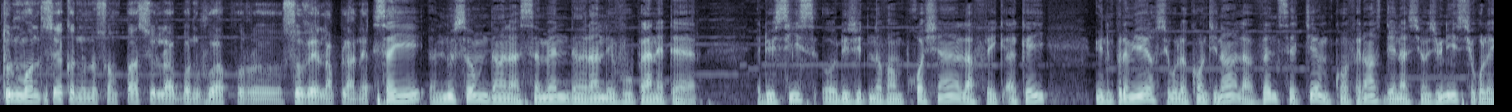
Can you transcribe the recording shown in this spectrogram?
Tout le monde sait que nous ne sommes pas sur la bonne voie pour euh, sauver la planète. Ça y est, nous sommes dans la semaine d'un rendez-vous planétaire. Du 6 au 18 novembre prochain, l'Afrique accueille une première sur le continent, la 27e conférence des Nations Unies sur le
